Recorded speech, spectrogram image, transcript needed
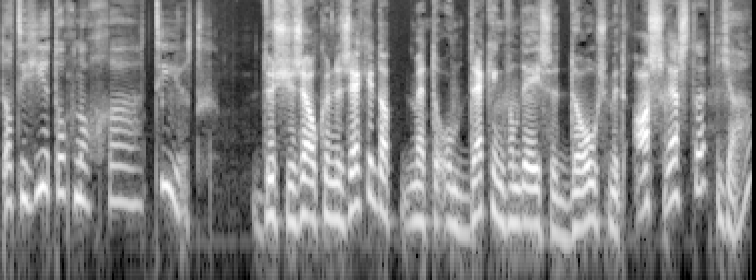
dat die hier toch nog tiert. Dus je zou kunnen zeggen dat met de ontdekking van deze doos met asresten Ja,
